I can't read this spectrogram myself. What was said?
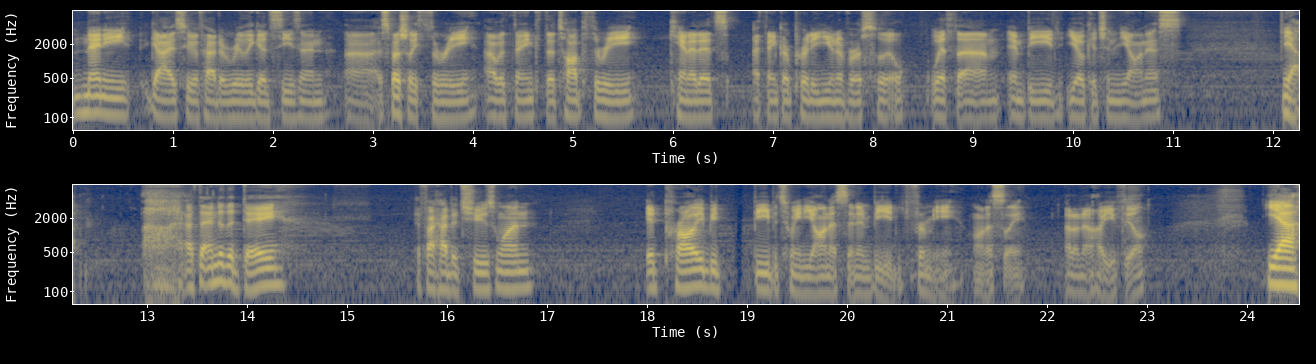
many guys who have had a really good season, uh, especially three. I would think the top three candidates, I think, are pretty universal with um, Embiid, Jokic, and Giannis. Yeah. At the end of the day, if I had to choose one, it'd probably be, be between Giannis and Embiid for me, honestly. I don't know how you feel. Yeah,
